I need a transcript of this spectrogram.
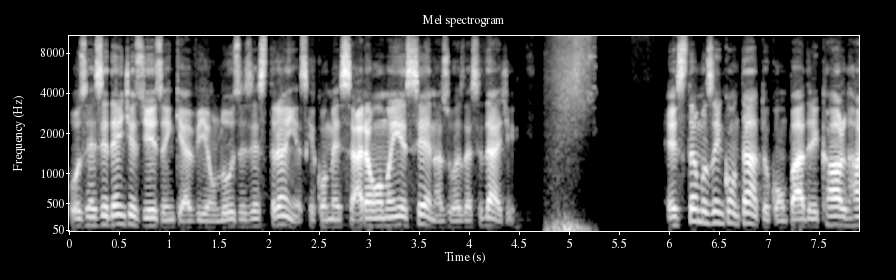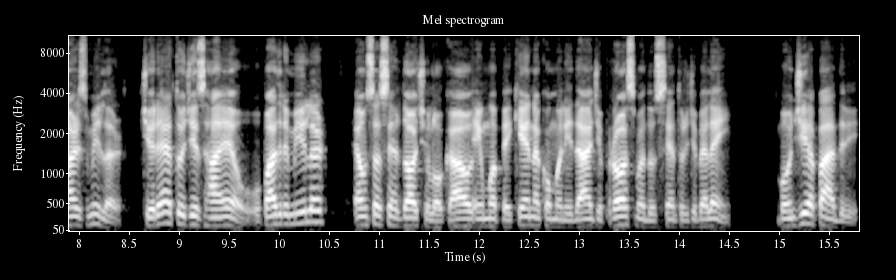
Os residentes dizem que haviam luzes estranhas que começaram a amanhecer nas ruas da cidade. Estamos em contato com o padre Karl Hars Miller, direto de Israel. O padre Miller é um sacerdote local em uma pequena comunidade próxima do centro de Belém. Bom dia, padre,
